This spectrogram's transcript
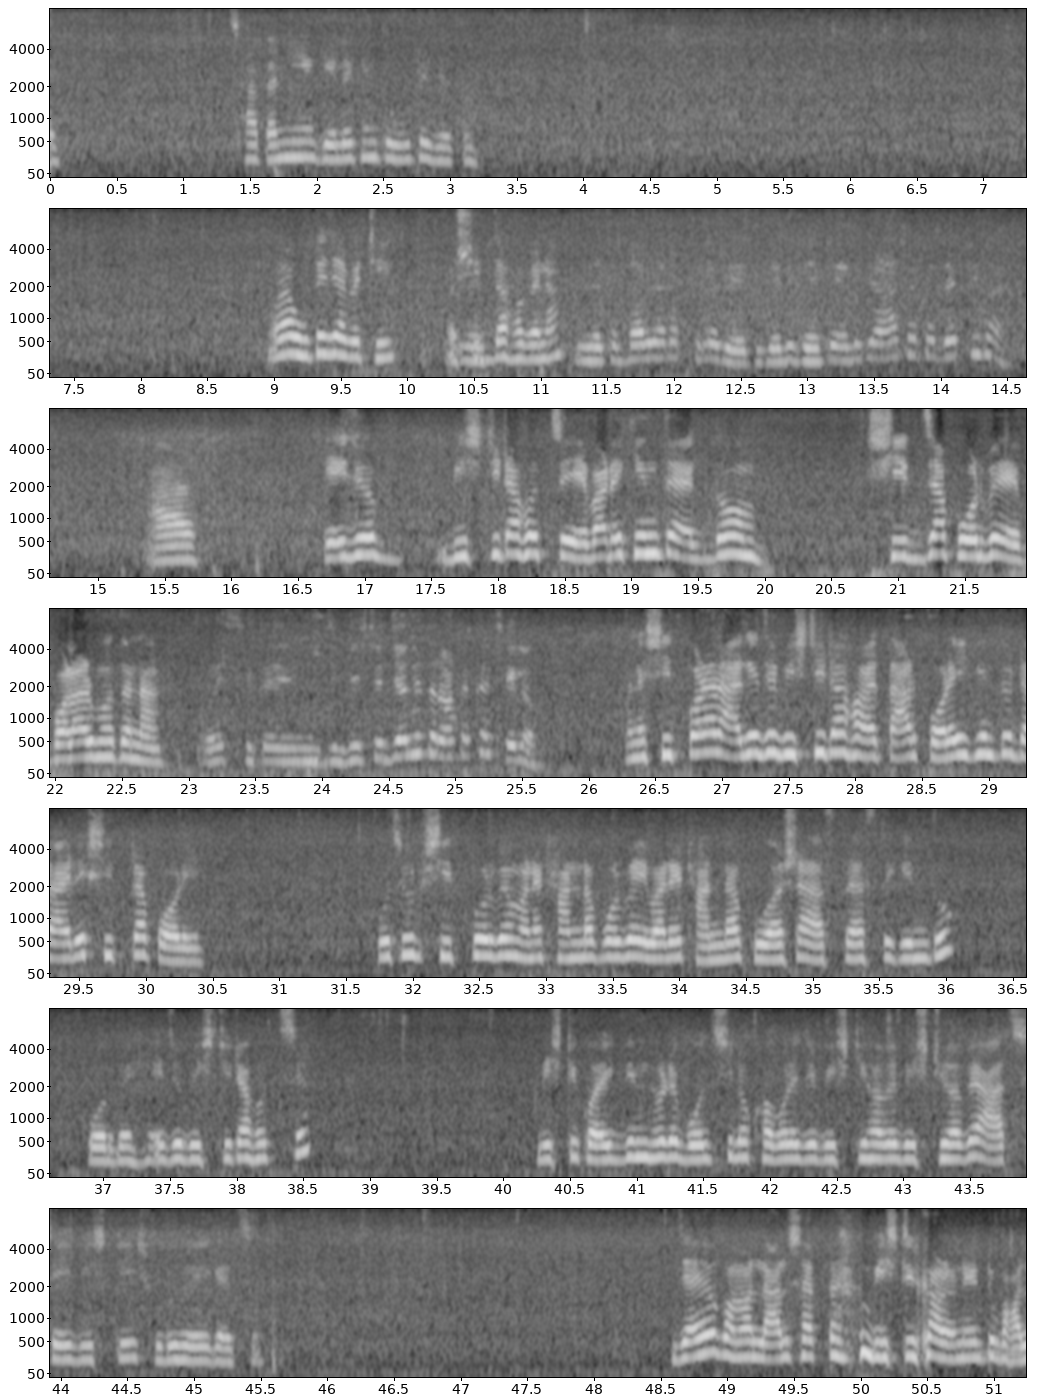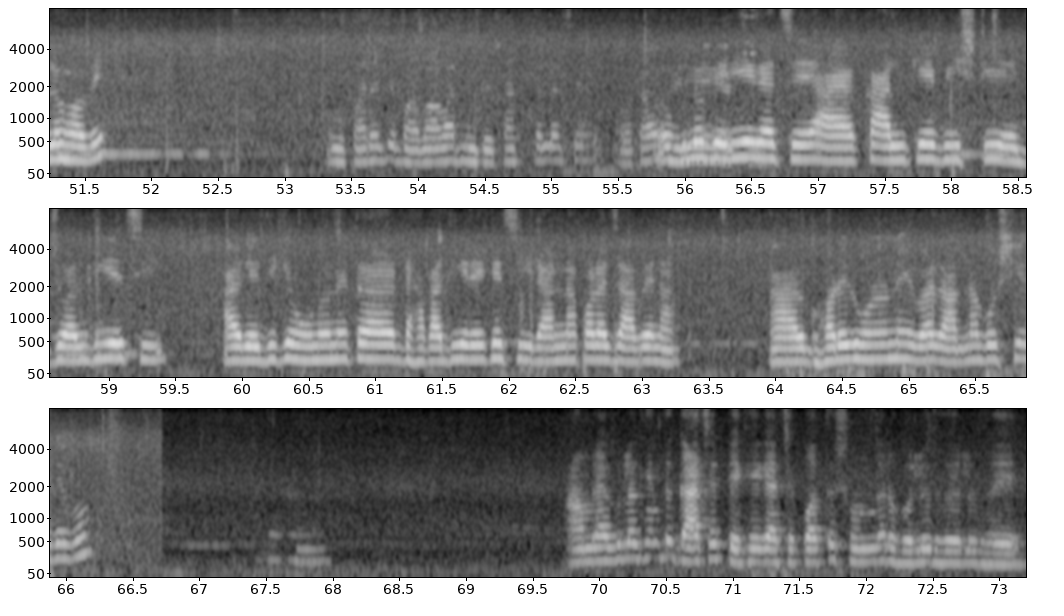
ছাতা নিয়ে গেলে কিন্তু উঠে যেত। ওরা উঠে যাবে ঠিক অসুবিধা হবে না। দরজাটা খুলে দিয়েছি যদি এদিকে আসে তো দেখতে পায়। আর এই যে বৃষ্টিটা হচ্ছে এবারে কিন্তু একদম শীত যা পড়বে বলার মতো না। ওই শীতে বৃষ্টির জন্যই তো অপেক্ষা ছিল। মানে শীত পড়ার আগে যে বৃষ্টিটা হয় তারপরেই কিন্তু ডাইরেক্ট শীতটা পড়ে। প্রচুর শীত পড়বে মানে ঠান্ডা পড়বে এবারে ঠান্ডা কুয়াশা আস্তে আস্তে কিন্তু পড়বে। এই যে বৃষ্টিটা হচ্ছে বৃষ্টি কয়েকদিন ধরে বলছিল খবরে যে বৃষ্টি হবে বৃষ্টি হবে আজ সেই বৃষ্টি শুরু হয়ে গেছে। যাই হোক আমার লাল শাকটা বৃষ্টির কারণে একটু ভালো হবে। ওপারে যে বাবা আবার নিতে শাক ফেলেছে ওটাও ওগুলো বেরিয়ে গেছে। আর কালকে বৃষ্টি জল দিয়েছি আর এদিকে উনুনে তো আর ঢাকা দিয়ে রেখেছি রান্না করা যাবে না। আর ঘরের উনুনে এবার রান্না বসিয়ে দেব। আমড়াগুলো কিন্তু গাছে পেকে গেছে, কত সুন্দর হলুদ হলুদ হয়ে।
